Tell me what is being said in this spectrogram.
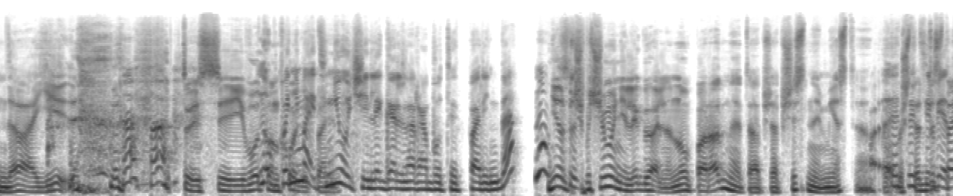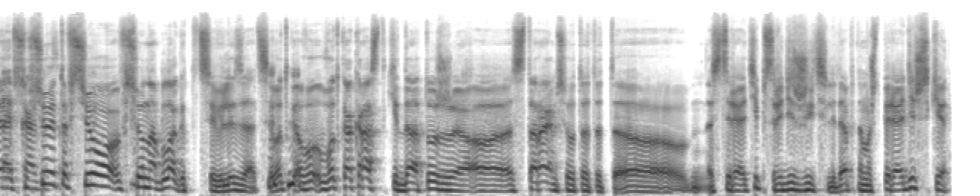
да, е- то есть и вот ну, он понимаете, по ним. не очень легально работает парень, да? Ну, Нет, слушай, почему, почему нелегально? Ну, парадное это обще- общественное место. Бы, Это что тебе так все, это все, все на благо цивилизации. Вот, вот вот как раз-таки, да, тоже э, стараемся вот этот э, стереотип среди жителей, да, потому что периодически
